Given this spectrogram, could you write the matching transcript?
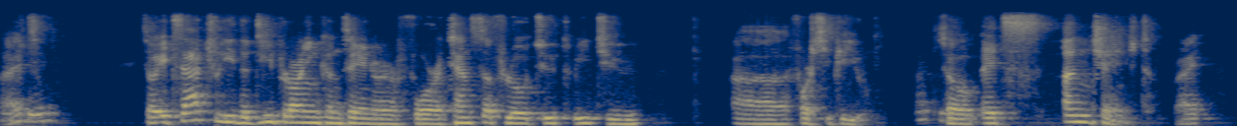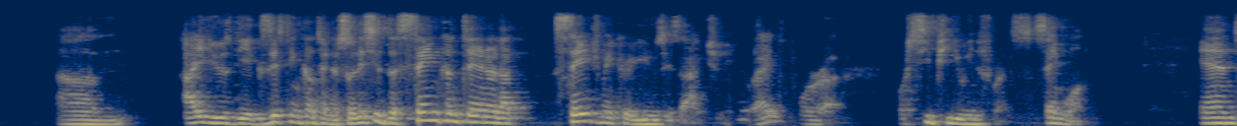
right? okay. So it's actually the deep learning container for TensorFlow 232 uh, for CPU. Okay. So it's unchanged, right? Um, I use the existing container. So this is the same container that SageMaker uses actually, right? For, uh, for CPU inference, same one. And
